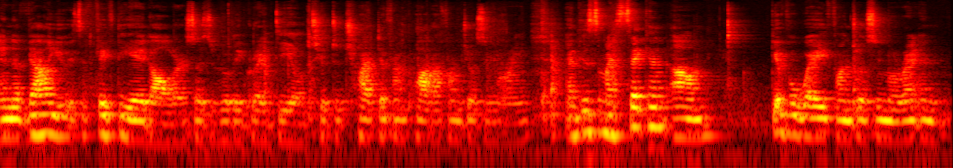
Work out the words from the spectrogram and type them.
and the value is $58, so it's a really great deal to, to try different product from Josie Maran. And this is my second um, giveaway from Josie Maran, and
